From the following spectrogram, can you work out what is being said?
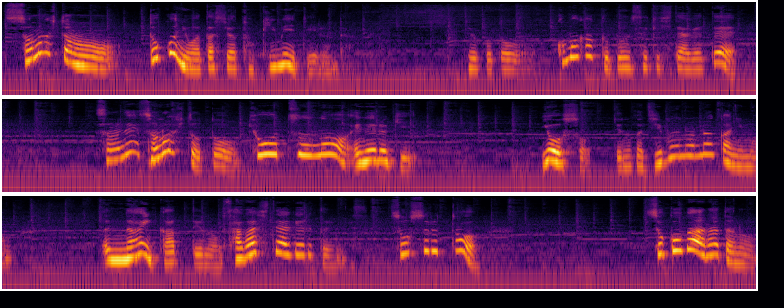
その人のどこに私はときめいているんだということを細かく分析してあげてそのねその人と共通のエネルギー要素っていうのが自分の中にもないかっていうのを探してあげるといいんです。そうするとそこがあなたの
